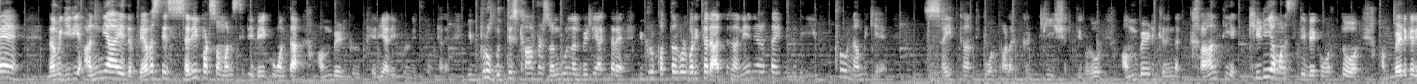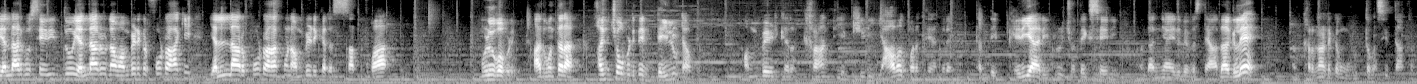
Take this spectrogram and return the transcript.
ನಮಗೆ ಇಡೀ ಅನ್ಯಾಯದ ವ್ಯವಸ್ಥೆ ಸರಿಪಡಿಸೋ ಮನಸ್ಥಿತಿ ಬೇಕು ಅಂತ ಅಂಬೇಡ್ಕರ್ ಪೆರಿಯಾರ್ ಇಬ್ಬರು ನಿಂತ್ಕೊಳ್ತಾರೆ. ಇಬ್ಬರು ಬುದ್ಧಿಸ್ಟ್ ಕಾನ್ಫರೆನ್ಸ್ ರಂಗೂನಲ್ಲಿ ಭೇಟಿ ಆಗ್ತಾರೆ. ಇಬ್ಬರು ಪತ್ರಗಳು ಬರೀತಾರೆ. ಆದರೆ ನಾನೇನು ಹೇಳ್ತಾ ಇದ್ದೀನಿ ಇಬ್ಬರು ನಮಗೆ ಸೈದ್ಧಾಂತಿಕವಾಗಿ ಬಹಳ ಗಟ್ಟಿ ಶಕ್ತಿಗಳು. ಅಂಬೇಡ್ಕರಿಂದ ಕ್ರಾಂತಿಯ ಕಿಡಿಯ ಮನಸ್ಥಿತಿ ಬೇಕು ಹೊರತು ಅಂಬೇಡ್ಕರ್ ಎಲ್ಲರಿಗೂ ಸೇರಿದ್ದು, ಎಲ್ಲರೂ ನಾವು ಅಂಬೇಡ್ಕರ್ ಫೋಟೋ ಹಾಕಿ ಎಲ್ಲರೂ ಫೋಟೋ ಹಾಕೊಂಡು ಅಂಬೇಡ್ಕರ್ ಸತ್ವ ಮುಳುಗೋಗ್ಬಿಡಿ ಅದು ಒಂಥರ ಹಂಚೋಗ್ಬಿಟ್ಟಿದೆ ಡೈಲ್ಯೂಟ್ ಆಗ್ಬಿಡಿ ಅಂಬೇಡ್ಕರ್ ಕ್ರಾಂತಿಯ ಕಿಡಿ ಯಾವಾಗ ಬರುತ್ತೆ ಅಂದ್ರೆ ತಂದೆ ಪೆರಿಯಾರ್ ಇಬ್ರು ಜೊತೆಗೆ ಸೇರಿ ಒಂದು ಅನ್ಯಾಯದ ವ್ಯವಸ್ಥೆ ಆದಾಗಲೇ ನಮ್ಮ ಕರ್ನಾಟಕ ಉತ್ತಮ ಸಿದ್ಧಾಂತ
